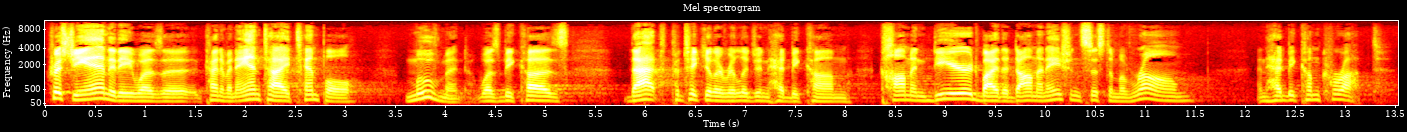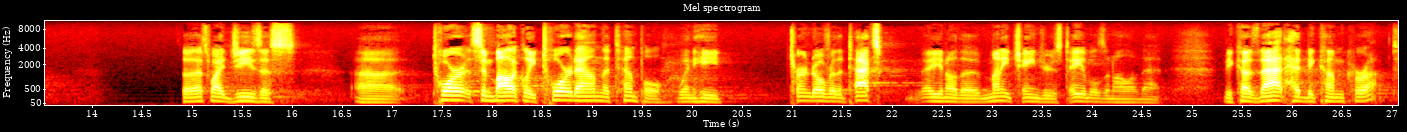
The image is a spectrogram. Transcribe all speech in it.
Christianity was a kind of an anti temple movement was because that particular religion had become commandeered by the domination system of Rome and had become corrupt. So that's why Jesus uh, tore, symbolically tore down the temple when he turned over the tax, you know, the money changers' tables and all of that, because that had become corrupt.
